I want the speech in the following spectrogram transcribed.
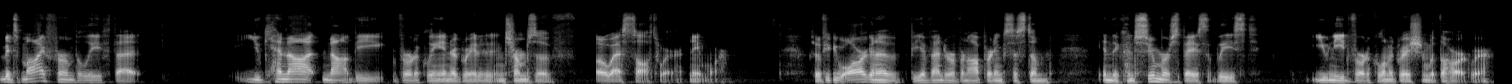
it's my firm belief that you cannot not be vertically integrated in terms of OS software anymore. So if you are going to be a vendor of an operating system in the consumer space, at least, you need vertical integration with the hardware.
